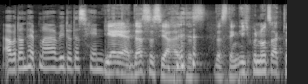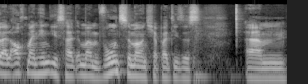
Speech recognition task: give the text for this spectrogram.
aber dann hätte man ja wieder das Handy. Ja, ja, das ist ja halt das, das Ding. Ich benutze aktuell auch mein Handy, ist halt immer im Wohnzimmer und ich habe halt dieses ähm,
